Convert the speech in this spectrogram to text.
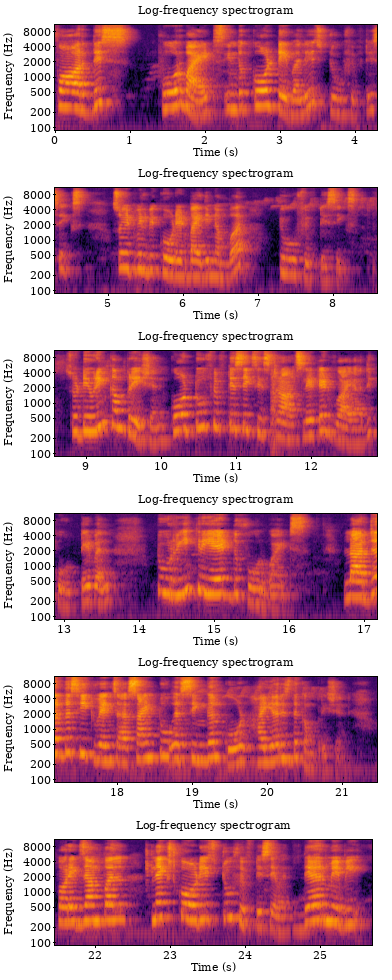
for this 4 bytes in the code table is 256. So it will be coded by the number 256. So during compression, code 256 is translated via the code table to recreate the 4 bytes. Larger the sequence assigned to a single code, higher is the compression. For example, next code is 257. There may be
